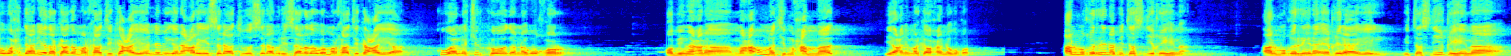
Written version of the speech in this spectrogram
oo waxdaaniyada kaaga markhaati kacaya nebigana calayhi salaatu wasalaam risaalada uga markhaati kacaya kuwaa la jirkooda nagu qor oo bimacnaa maca ummati muxamed yani marka waxa nagu qor almuqiriina bitasdiiqihima almuqiriina ee qiraayey bitasdiiqihimaa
